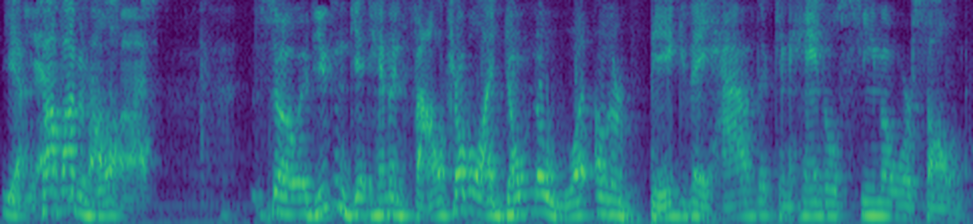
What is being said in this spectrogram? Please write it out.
Yeah, yeah, top five in blocks. Five. So if you can get him in foul trouble, I don't know what other big they have that can handle Sima or Solomon.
